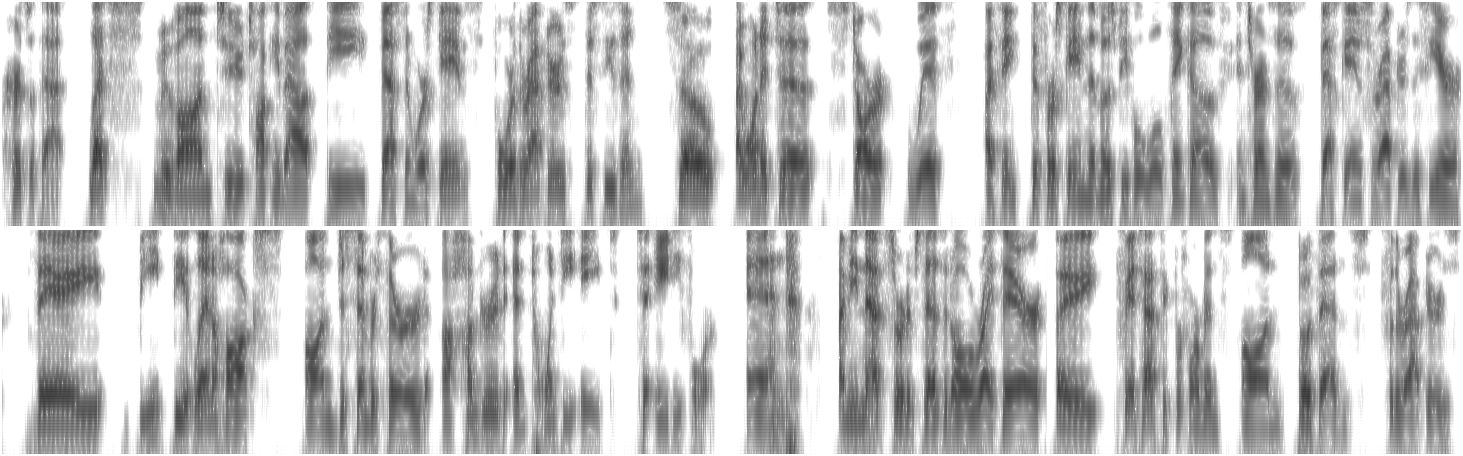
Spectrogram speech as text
hurts with that. Let's move on to talking about the best and worst games for the Raptors this season. So I wanted to start with, I think, the first game that most people will think of in terms of best games for the Raptors this year. They beat the Atlanta Hawks on December 3rd, 128 to 84. And I mean, that sort of says it all right there. A fantastic performance on both ends for the Raptors.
